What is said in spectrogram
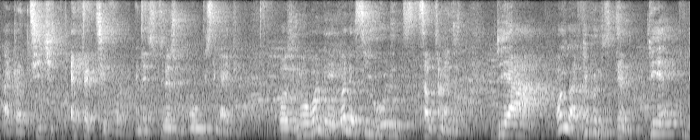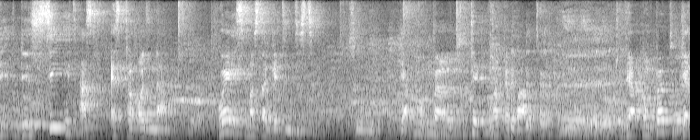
I can teach it effectively and the students will always like it. Because you know when they when they see you holding something like this, they are when you are giving it to them, they, they, they see it as extraordinary. Where is master getting this thing? So they are compelled to take whatever they are compelled to get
